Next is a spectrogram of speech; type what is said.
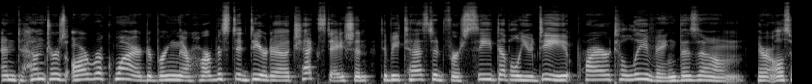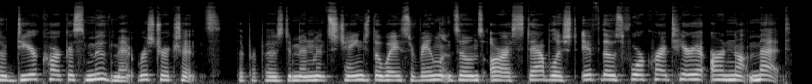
and hunters are required to bring their harvested deer to a check station to be tested for CWD prior to leaving the zone. There are also deer carcass movement restrictions. The proposed amendments change the way surveillance zones are established if those four criteria are not met.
